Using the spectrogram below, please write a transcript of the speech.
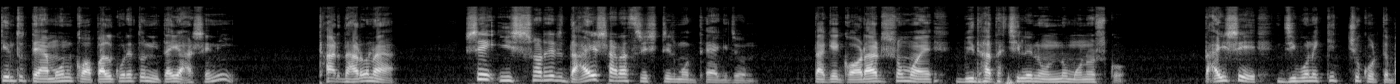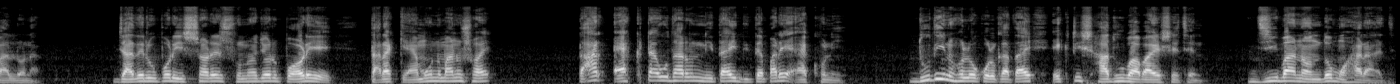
কিন্তু তেমন কপাল করে তো নিতাই আসেনি। তার ধারণা, সে ঈশ্বরের দায় সারা সৃষ্টির মধ্যে একজন। তাকে গড়ার সময় বিধাতা ছিলেন অন্য মনস্ক। তাই সে জীবনে কিচ্ছু করতে পারল না। যাদের উপর ঈশ্বরের সুনজর পড়ে, তারা কেমন মানুষ হয়? তার একটা উদাহরণ নিতাই দিতে পারে এখনই। দুদিন হলো কলকাতায় একটি সাধু বাবা এসেছেন, জীবানন্দ মহারাজ,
